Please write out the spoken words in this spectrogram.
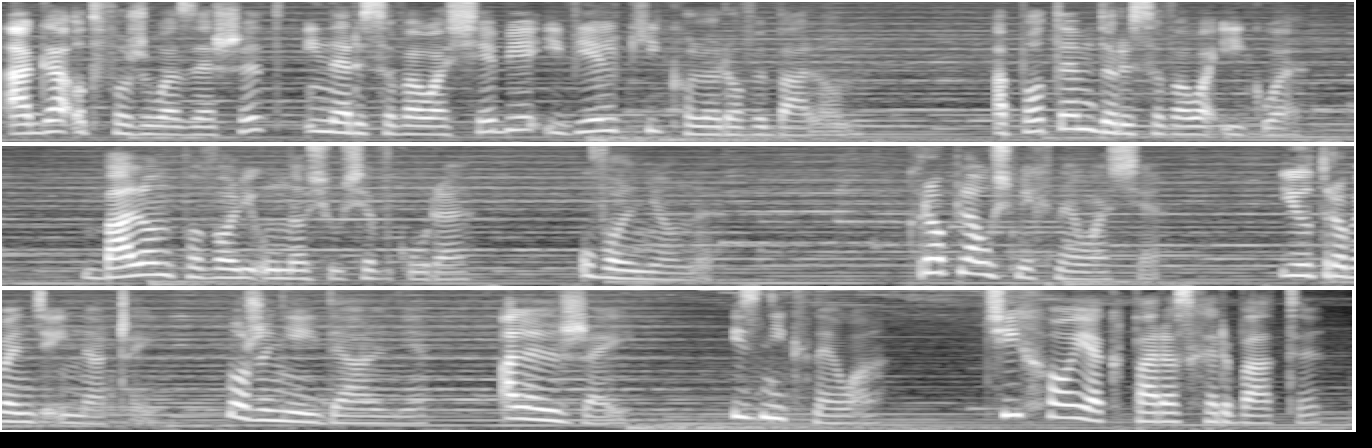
Aga otworzyła zeszyt i narysowała siebie i wielki kolorowy balon. A potem dorysowała igłę. Balon powoli unosił się w górę, uwolniony. Kropla uśmiechnęła się. Jutro będzie inaczej. Może nie idealnie, ale lżej. I zniknęła. Cicho jak para z herbaty.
